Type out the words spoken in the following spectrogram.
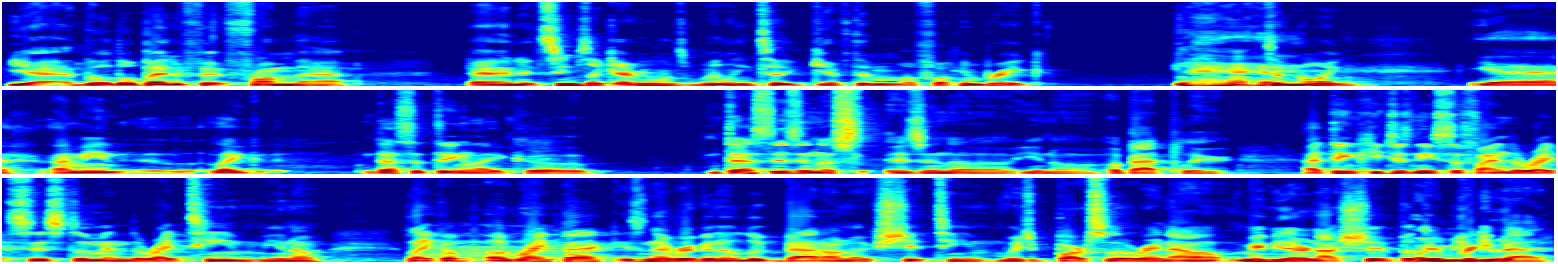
yeah, they'll, they'll benefit from that. And it seems like everyone's willing to give them a fucking break. It's annoying. Yeah, I mean, uh, like that's the thing. Like, uh, Dest isn't a isn't a you know a bad player. I think he just needs to find the right system and the right team. You know, like a, a right back is never gonna look bad on a shit team. Which Barca right now, maybe they're not shit, but Oh, they're pretty good. bad.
